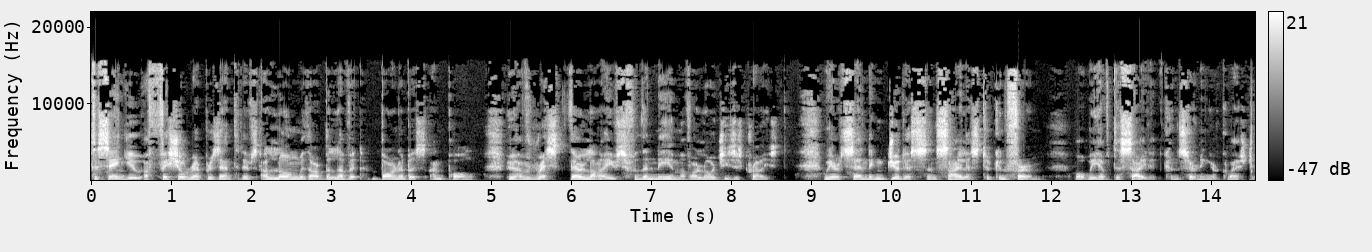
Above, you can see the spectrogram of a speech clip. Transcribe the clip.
to send you official representatives along with our beloved Barnabas and Paul, who have risked their lives for the name of our Lord Jesus Christ. We are sending Judas and Silas to confirm what we have decided concerning your question.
